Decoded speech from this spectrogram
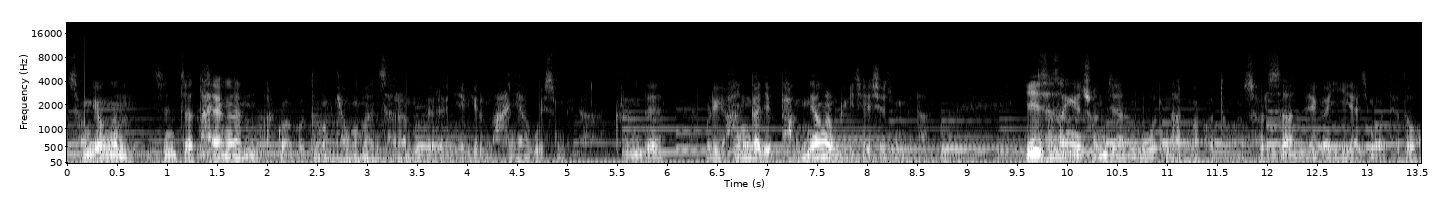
성경은 진짜 다양한 악과 고통을 경험한 사람들의 얘기를 많이 하고 있습니다. 그런데 우리가 한 가지 방향을 우리에게 제시해 줍니다. 이 세상에 존재하는 모든 악과 고통은 설사 내가 이해하지 못해도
